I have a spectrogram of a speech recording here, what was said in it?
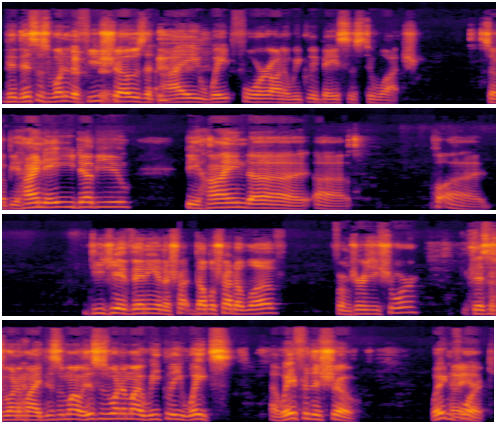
This is one of the few shows that I wait for on a weekly basis to watch. So behind AEW, behind uh, uh, uh, DJ Vinny and a shot, double shot of love from Jersey Shore. This is one of my this is my this is one of my weekly waits. I wait for this show, waiting Hell for yeah. it.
